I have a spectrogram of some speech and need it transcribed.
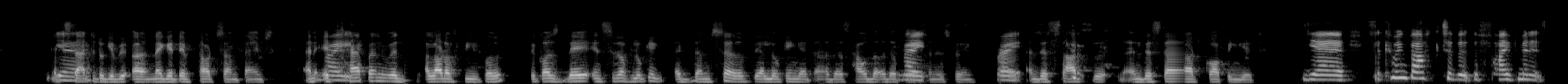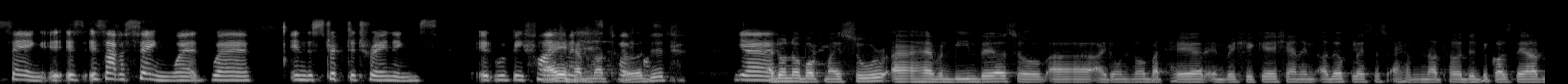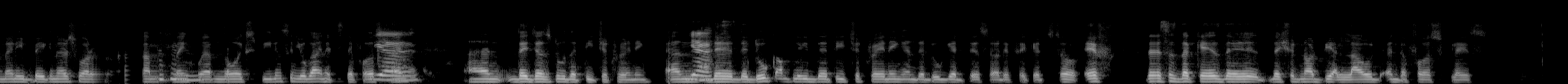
it yeah. started to give you a negative thought sometimes. And it right. happened with a lot of people because they instead of looking at themselves they are looking at others how the other right. person is doing. Right. And they start and they start copying it. Yeah. So coming back to the, the five minutes thing is is that a thing where where in the stricter trainings it would be five I minutes have not heard it yeah. I don't know about mysore. I haven't been there so uh, i don't know. But here in rishikesh and in other places i have not heard it because there are many beginners who are coming mm-hmm. who have no experience in yoga and it's their first yeah. time and they just do the teacher training. And yes. they they do complete their teacher training and they do get their certificate. So if this is the case they they should not be allowed in the first place.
